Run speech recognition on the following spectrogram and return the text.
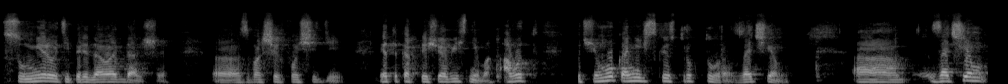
суммировать и передавать дальше э, с больших площадей. Это как-то еще объяснимо. А вот почему коническая структура? Зачем? А, зачем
